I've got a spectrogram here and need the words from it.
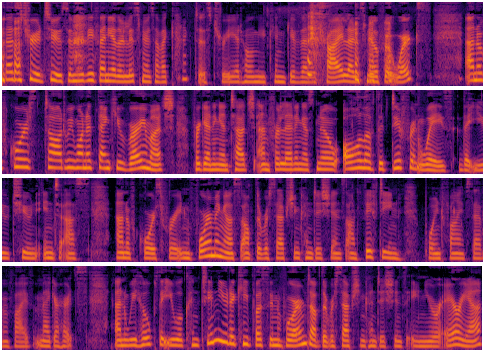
That's true too. So maybe if any other listeners have a cactus tree at home, you can give that a try. Let us know if it works. And of course, Todd, we want to thank you very much for getting in touch and for letting us know all of the different ways that you tune into us, and of course for informing us of the reception conditions on 15.575 megahertz. And we hope that you will continue to keep us informed of the reception conditions in your area.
